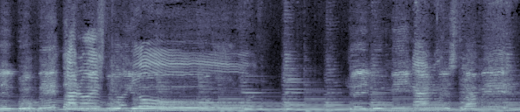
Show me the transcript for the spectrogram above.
Del profeta nuestro Dios, que ilumina nuestra mente.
